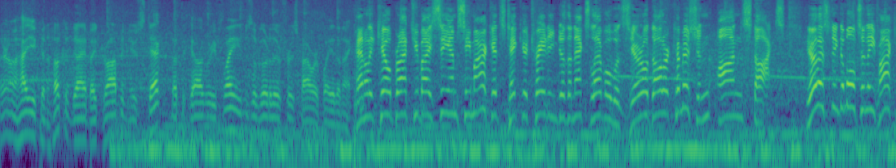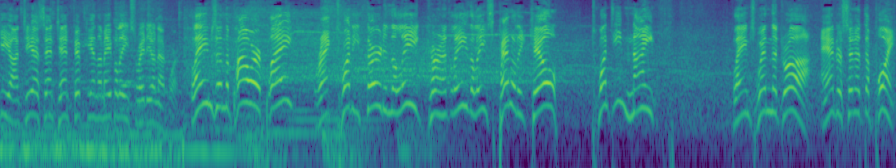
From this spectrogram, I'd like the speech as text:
I don't know how you can hook a guy by dropping your stick, but the Calgary Flames will go to their first power play of the night. Penalty kill brought to you by CMC Markets. Take your trading to the next level with zero dollar commission on stocks. You're listening to Molson Leaf Hockey on TSN 1050 and the Maple Leafs Radio Network. Flames in the power play, ranked 23rd in the league currently. The Leafs penalty kill, 29th. Flames win the draw. Andersson at the point.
